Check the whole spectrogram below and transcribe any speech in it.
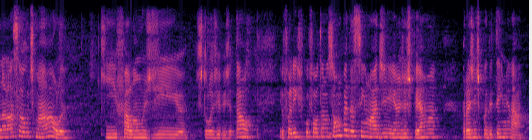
na nossa última aula, que falamos de histologia vegetal, eu falei que ficou faltando só um pedacinho lá de angiosperma para a gente poder terminar.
